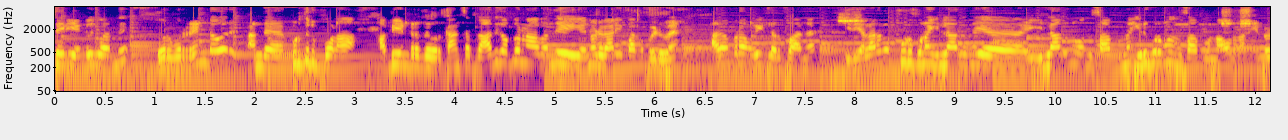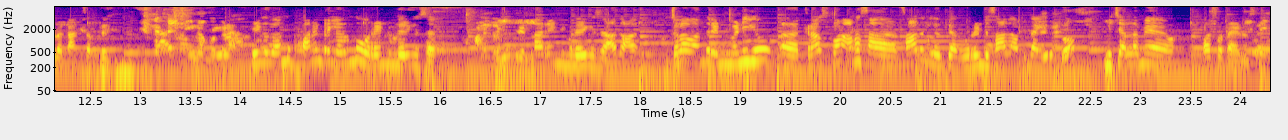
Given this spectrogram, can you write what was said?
சரி எங்களுக்கு வந்து ஒரு ஒரு ரெண்டு ஹவர் அந்த கொடுத்துட்டு போலாம் அப்படின்றது ஒரு கான்செப்ட் அதுக்கப்புறம் நான் வந்து என்னோட வேலையை பார்க்க போயிடுவேன். அதுக்கப்புறம் அவங்க வீட்டில் இருப்பாங்க. இது எல்லாருக்கும் கொடுக்கணும் இல்லாதவங்க இல்லாதவங்க வந்து சாப்பிடணும் இருக்கிறவங்க வந்து சாப்பிடணும். அவ்வளவுதான். என்னோட கான்செப்ட் எங்களுக்கு வந்து பன்னெண்டுல இருந்து ஒரு ரெண்டு மணி வரைக்கும் சார். ரெண்டு மணி வரைக்கும் சார். அது ஆக்சுவலாக வந்து ரெண்டு மணிக்கும் கிராஸ் போனோம் ஆனால் சா சாதங்கள் இருக்காது. ஒரு ரெண்டு சாதம் அப்படி தான் இருக்கும். மிச்சம் எல்லாமே பாஸ் அவுட் ஆகிடும் சார்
